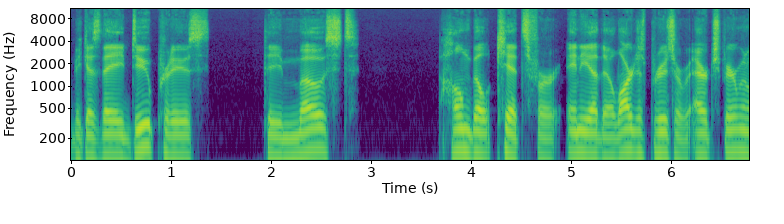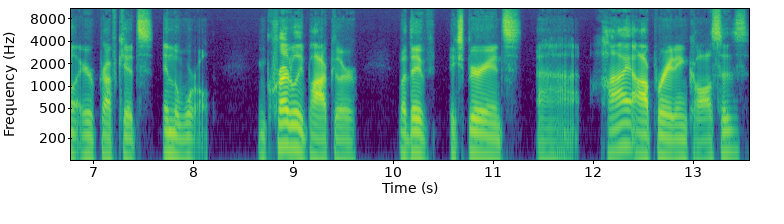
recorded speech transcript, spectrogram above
because they do produce the most home built kits for any of the largest producer of experimental aircraft kits in the world. Incredibly popular, but they've experienced uh, high operating costs.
